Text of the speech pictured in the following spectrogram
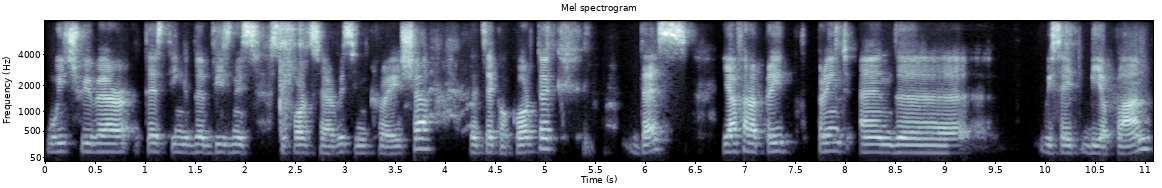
which we were testing the business support service in Croatia. That's EcoCortec, DES, Jafra Print, Print and uh, we say Bioplan.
